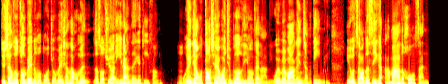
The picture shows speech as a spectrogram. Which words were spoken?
就想说装备那么多，就没想到我们那时候去到宜兰的一个地方。嗯我跟你讲，我到现在完全不知道那地方在哪里，我也没有办法跟你讲地名，因为我知道那是一个阿嬷的后山。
